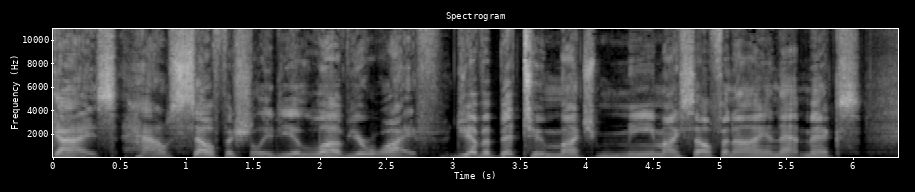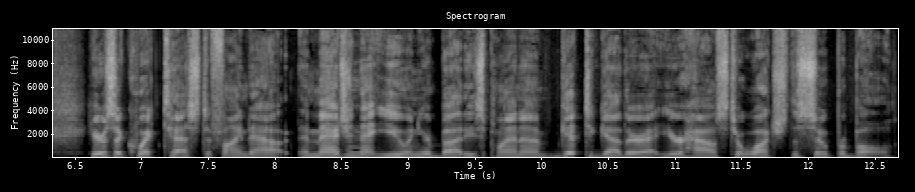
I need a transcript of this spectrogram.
Guys, how selfishly do you love your wife? Do you have a bit too much me, myself, and I in that mix? Here's a quick test to find out. Imagine that you and your buddies plan a get together at your house to watch the Super Bowl.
